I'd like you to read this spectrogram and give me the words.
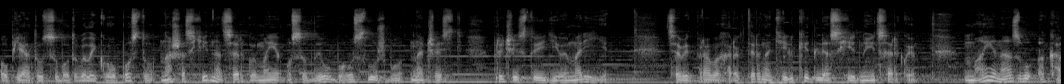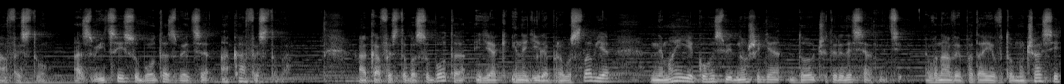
У п'яту суботу Великого посту наша східна церква має особливу богослужбу на честь Пречистої Діви Марії. Ця відправа характерна тільки для східної церкви. Має назву Акафесту, а звідси й субота зветься Акафестова. Акафестова субота, як і неділя православ'я, не має якогось відношення до чотиридесятниці. Вона випадає в тому часі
